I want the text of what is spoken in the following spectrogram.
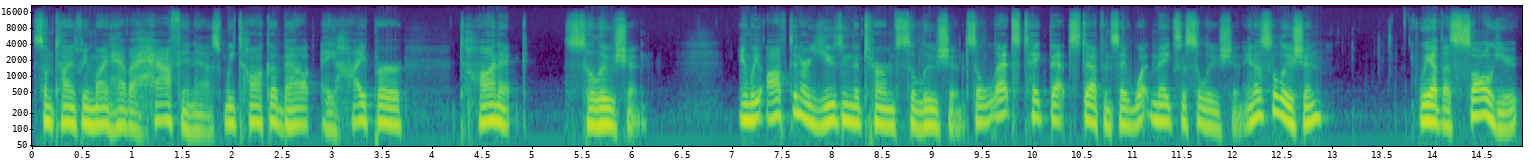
sometimes we might have a half NS. We talk about a hypertonic solution. And we often are using the term solution. So let's take that step and say what makes a solution. In a solution, we have a solute,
